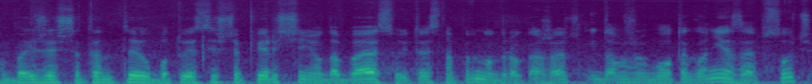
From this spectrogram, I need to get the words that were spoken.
Obejrzę jeszcze ten tył, bo tu jest jeszcze pierścień od ABS-u i to jest na pewno droga rzecz i dobrze by było tego nie zepsuć,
